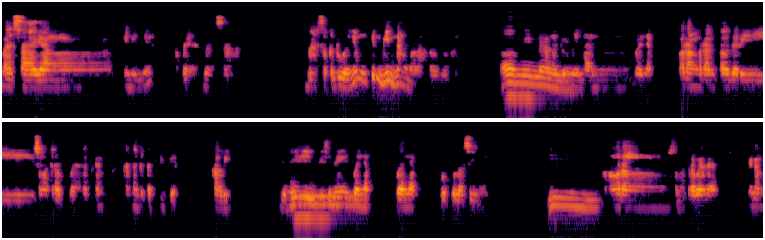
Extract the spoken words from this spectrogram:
bahasa yang ininya apa ya bahasa bahasa keduanya mungkin Minang malah kalau gue oh Minang karena dominan banyak orang rantau dari Sumatera Barat kan karena dekat juga kali jadi Hmm. di sini banyak banyak populasinya. Hmm, orang Sumatera Barat Minang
